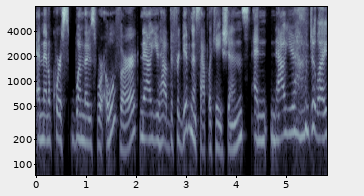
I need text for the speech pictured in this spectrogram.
and then of course when those were over, now you have the forgiveness applications, and now you have July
